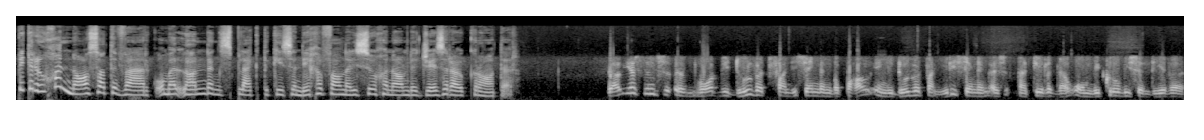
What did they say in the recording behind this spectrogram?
Pieter, hoe gaan NASA te werk om 'n landingsplek te kies in die geval na die sogenaamde Jezero krater? Wel, eerstens uh, word die doelwit van die sending bepaal en die doelwit van hierdie sending is natuurlik nou om mikrobiese lewe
